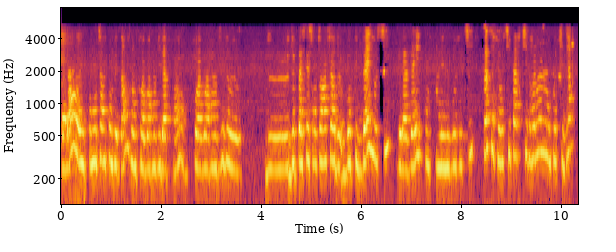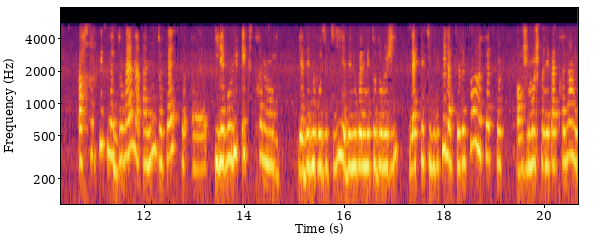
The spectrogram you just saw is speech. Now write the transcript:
Voilà, il faut monter en compétence, donc il faut avoir envie d'apprendre, il faut avoir envie de, de, de, passer son temps à faire de, beaucoup de veille aussi, de la veille, comprendre les nouveaux outils. Ça, ça fait aussi partie vraiment de mon quotidien parce qu'on sait que notre domaine, à nous, de test, euh, il évolue extrêmement vite. Il y a des nouveaux outils, il y a des nouvelles méthodologies. L'accessibilité, là, c'est récent, le fait que, alors je, moi, je connais pas très bien, mais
